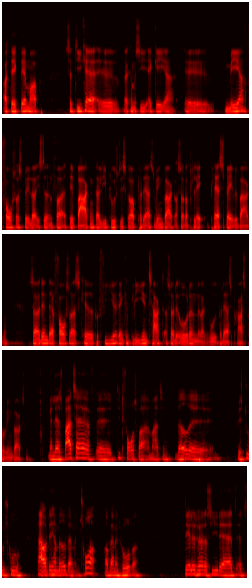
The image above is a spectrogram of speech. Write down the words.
og dække dem op, så de kan, øh, hvad kan man sige, agere øh, mere forsvarsspillere, i stedet for, at det er bakken, der lige pludselig skal op på deres wingback, og så er der pla- plads bag ved bakken. Så den der forsvarskæde på fire, den kan blive intakt, og så er det otterne, der kan gå ud på deres pres på wingbacksene. Men lad os bare tage øh, dit forsvar, Martin. Hvad, øh, hvis du skulle... Der er jo det her med, hvad man tror og hvad man håber. Det, jeg lidt hørt dig sige, det er, at, at,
